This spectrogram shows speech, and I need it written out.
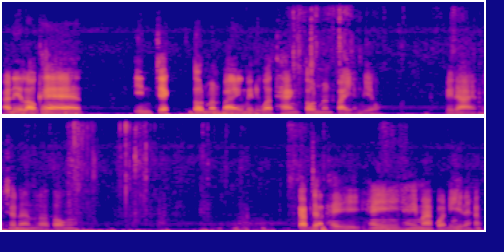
อันนี้เราแค่อินเจ t ต้นมันไปหมายถึงว่าแทงต้นมันไปอย่างเดียว ไม่ได้ เพราะฉะนั้นเราต้องกำจัดให้ให้ให้มากกว่านี้นะครับ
